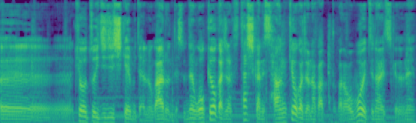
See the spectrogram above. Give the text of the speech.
えー、共通一次試験みたいなのがあるんですよ。でも5教科じゃなくて確かに3教科じゃなかったかな。覚えてないですけどね。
